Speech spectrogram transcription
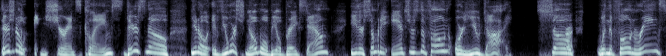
There's no insurance claims. There's no, you know, if your snowmobile breaks down, either somebody answers the phone or you die. So. When the phone rings,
